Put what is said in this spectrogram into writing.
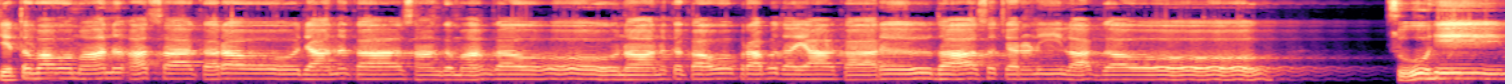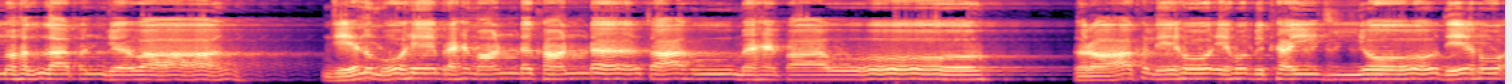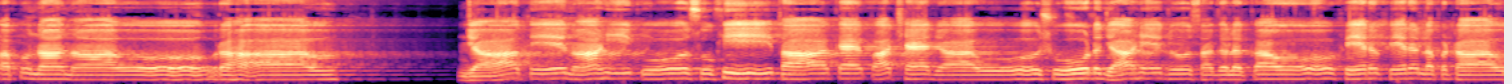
ਚਿਤ ਵਉ ਮਾਨ ਆਸਾ ਕਰਾਓ ਜਾਨ ਕਾ ਸੰਗ ਮੰਗਾਓ ਨਾਨਕ ਕਾਓ ਪ੍ਰਭ ਦਇਆ ਕਰ, ਦਾਸ ਚਰਣੀ ਲਾਗਾਓ ਸੂਹੀ ਮਹੱਲਾ ਪੰਜਵਾ, ਜੇਨ ਮੋਹੇ ਬ੍ਰਹਮੰਡ ਖੰਡ ਤਾਹੂ ਮਹਿ ਪਾਓ ਰਾਖ ਲੇਹੋ ਇਹੋ ਵਿਖਾਈ ਜੀਓ, ਦੇਹੋ ਆਪਣਾ ਨਾਓ ਰਹਾਉ। ਜਾ ਤੇ ਨਾਹੀ ਕੋ ਸੁਖੀ, ਤਾ ਕੈ ਪਾਛੈ ਜਾਓ ਛੋਟ ਜਾਹੇ ਜੋ ਸਗਲ ਕਾਓ ਫੇਰ ਫਿਰ ਲਪਟਾਓ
